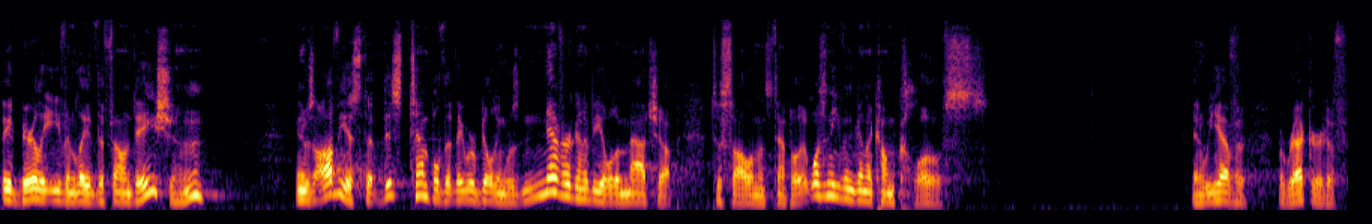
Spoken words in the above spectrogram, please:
they had barely even laid the foundation. And it was obvious that this temple that they were building was never going to be able to match up to Solomon's temple. It wasn't even going to come close. And we have a, a record of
